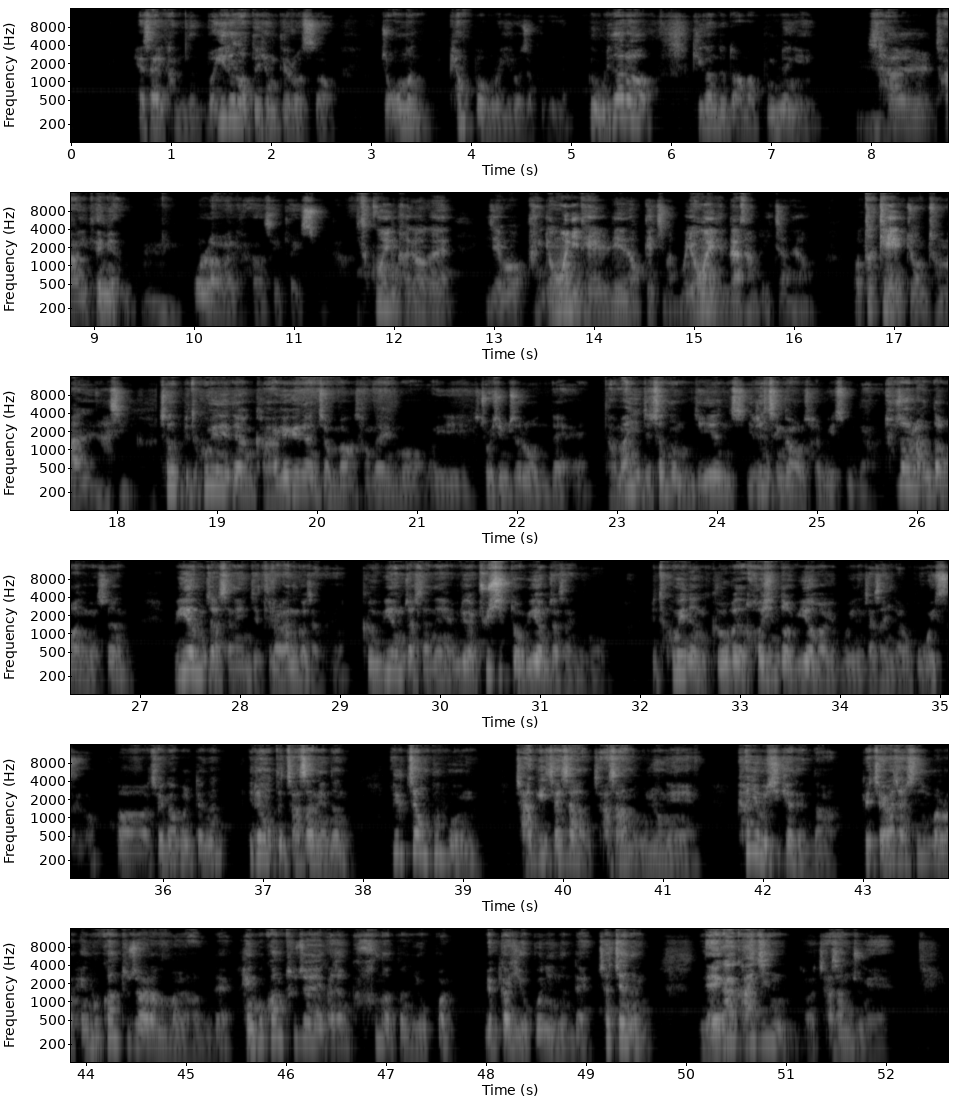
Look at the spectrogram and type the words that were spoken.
회사에 갚는 뭐 이런 어떤 형태로서 조금은 편법으로 이루어졌거든요. 그 우리나라 기관들도 아마 분명히 음. 살 상황이 되면 음. 올라갈 가능성이 더 있습니다. 비트코인 가격은 이제 뭐 다- 영원히 될 리는 없겠지만 뭐 영원히 된다는 사람도 있잖아요. 어떻게 좀 전망을 하십니까? 저는 비트코인에 대한 가격에 대한 전망은 상당히 뭐이 조심스러운데 다만 이제 저는 이제 이런 이런 생각으로 살고 있습니다. 투자를 한다고 하는 것은 위험 자산에 이제 들어가는 거잖아요. 그 위험 자산에 우리가 주식도 위험 자산이고 비트코인은 그거보다 훨씬 더 위험하게 보이는 자산이라고 보고 있어요. 어, 제가 볼 때는 이런 어떤 자산에는 일정 부분 자기 재산 자산 운용에 편입을 시켜야 된다. 그래서 제가 잘 쓰는 말로 행복한 투자라는 말을 하는데 행복한 투자의 가장 큰 어떤 요건 몇 가지 요건이 있는데 첫째는 내가 가진 어, 자산 중에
